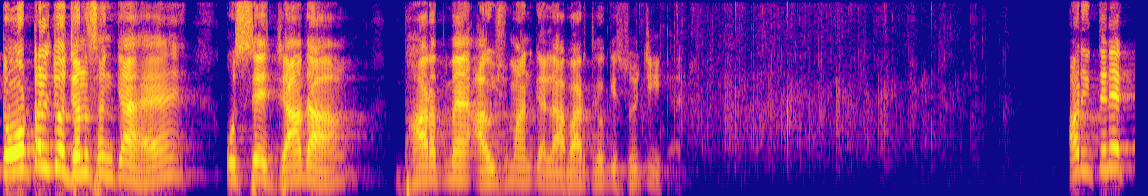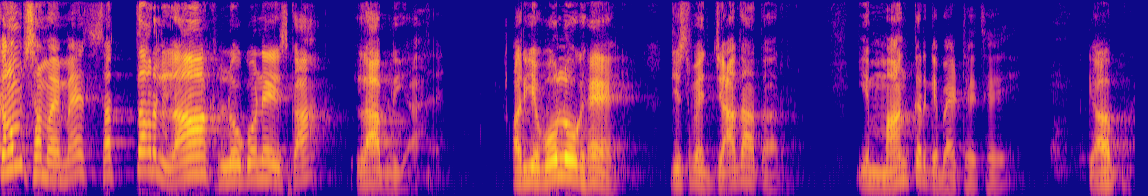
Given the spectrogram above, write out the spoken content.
टोटल जो जनसंख्या है, उससे ज़्यादा भारत में आयुष्मान के लाभार्थियों की सूची है। और इतने कम समय में सत्तर लाख लोगों ने इसका लाभ लिया है। और ये वो लोग हैं जिसमें ज़्यादातर ये मान करके बैठे थे कि अब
